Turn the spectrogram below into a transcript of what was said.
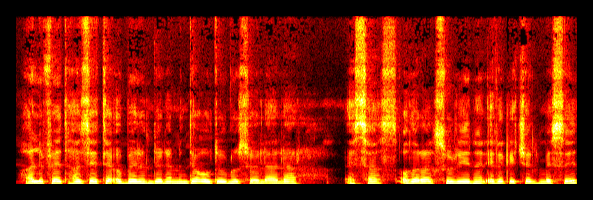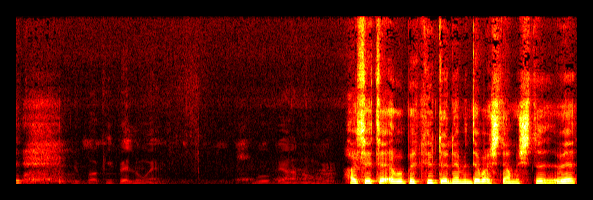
halifet Hazreti Ömer'in döneminde olduğunu söylerler. Esas olarak Suriye'nin ele geçirilmesi Hazreti Ebu Bekir döneminde başlamıştı ve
